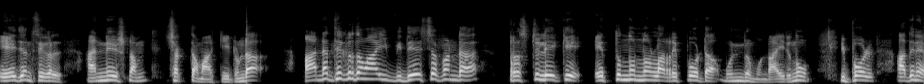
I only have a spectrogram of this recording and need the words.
ഏജൻസികൾ അന്വേഷണം ശക്തമാക്കിയിട്ടുണ്ട്. അനധികൃതമായി വിദേശ ഫണ്ട് ട്രസ്റ്റിലേക്ക് എത്തുന്നെന്നുള്ള റിപ്പോർട്ട് മുൻപും ഉണ്ടായിരുന്നു ഇപ്പോൾ അതിന്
